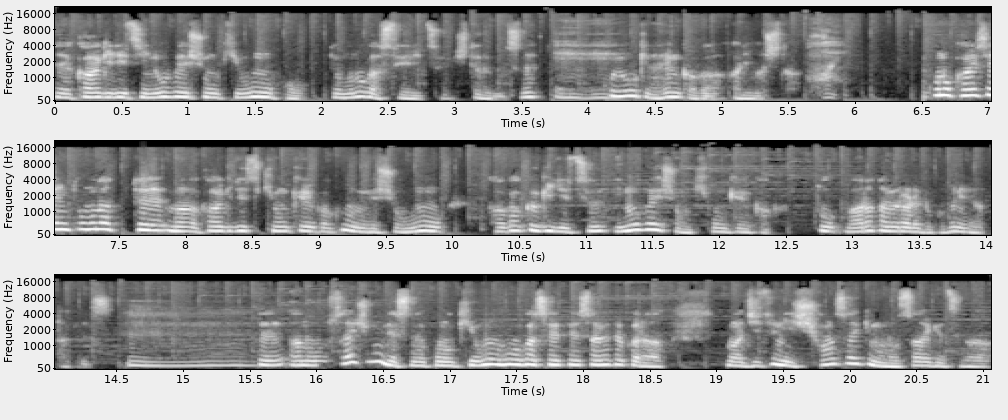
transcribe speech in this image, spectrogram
えー科学技術イノベーション基本法というものが成立してるんですね。ええこういう大きな変化がありました。はいこの改正に伴って、まあ、科学技術基本計画の名称も科学技術イノベーション基本計画とまあ改められることになったわけです。であの最初にですねこの基本法が制定されてから、まあ、実に四半世紀もの歳月が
